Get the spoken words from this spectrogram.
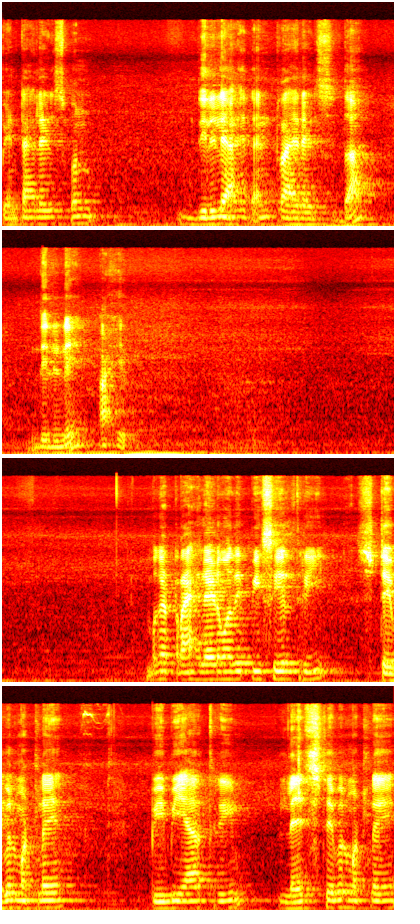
pentahalides पण दिलेले आहेत आणि ट्रायहॅलाइड्ससुद्धा दिलेले आहेत. बघा ट्रायहॅलाइडमध्ये P C L three stable म्हटलं आहे P B R three less stable म्हटलं आहे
